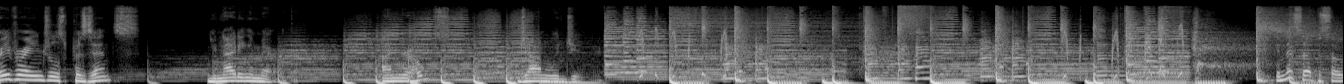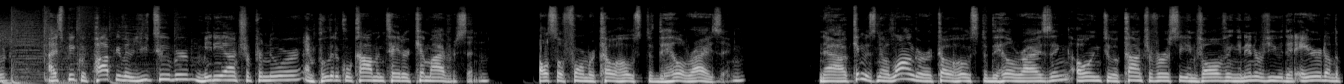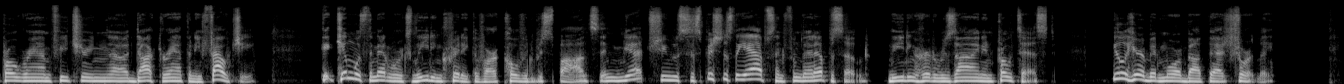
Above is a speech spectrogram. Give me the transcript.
Braver Angels presents Uniting America. I'm your host, John Wood Jr. In this episode, I speak with popular YouTuber, media entrepreneur, and political commentator Kim Iversen, also former co host of The Hill Rising. Now, Kim is no longer a co host of The Hill Rising, owing to a controversy involving an interview that aired on the program featuring uh, Dr. Anthony Fauci. Kim was the network's leading critic of our COVID response, and yet she was suspiciously absent from that episode, leading her to resign in protest. You'll hear a bit more about that shortly.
